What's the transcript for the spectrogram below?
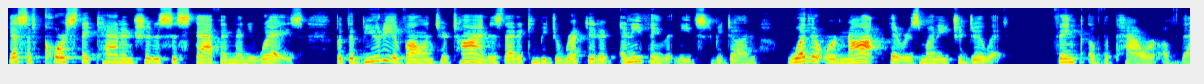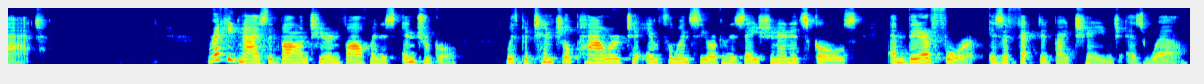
Yes, of course, they can and should assist staff in many ways, but the beauty of volunteer time is that it can be directed at anything that needs to be done, whether or not there is money to do it. Think of the power of that. Recognize that volunteer involvement is integral, with potential power to influence the organization and its goals, and therefore is affected by change as well.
